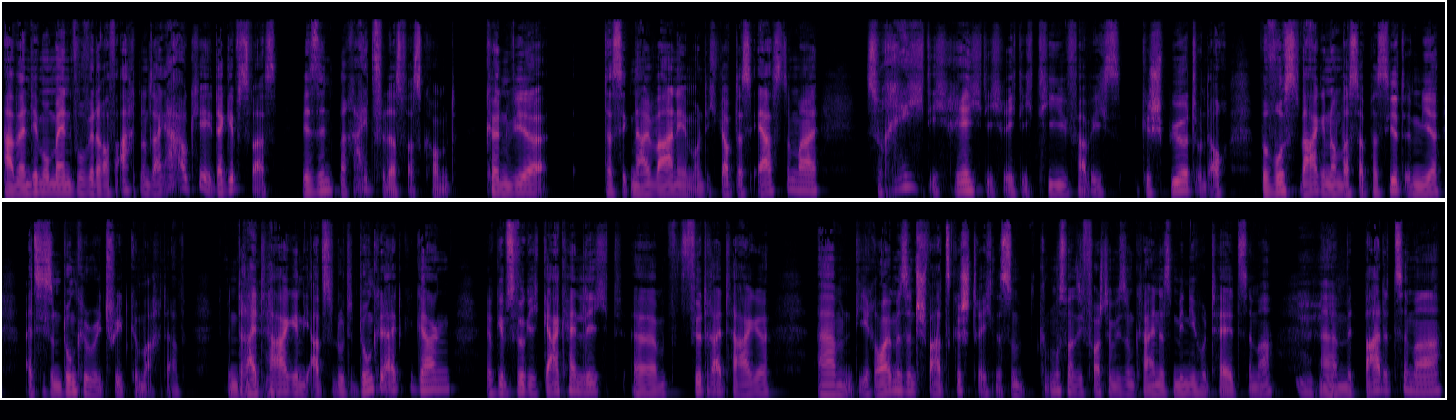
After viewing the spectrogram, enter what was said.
Aber in dem Moment, wo wir darauf achten und sagen, ah, okay, da gibt's was, wir sind bereit für das, was kommt, können wir das Signal wahrnehmen. Und ich glaube, das erste Mal so richtig, richtig, richtig tief habe ich es gespürt und auch bewusst wahrgenommen, was da passiert in mir, als ich so einen Dunkelretreat gemacht habe. Ich bin drei Mhm. Tage in die absolute Dunkelheit gegangen. Da gibt's wirklich gar kein Licht ähm, für drei Tage. Ähm, die Räume sind schwarz gestrichen. Das so, muss man sich vorstellen wie so ein kleines Mini-Hotelzimmer Mhm. äh, mit Badezimmer,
